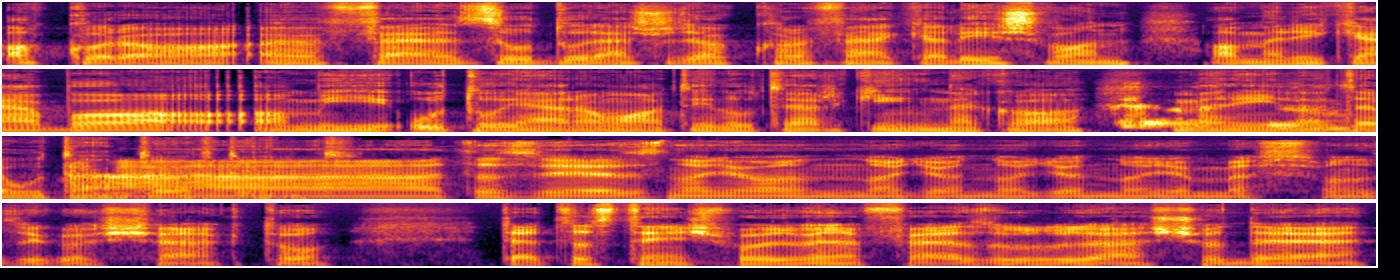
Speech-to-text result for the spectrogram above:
akkora felzódulás, vagy akkora felkelés van Amerikába, ami utoljára Martin Luther Kingnek a merénylete után történt. Hát azért ez nagyon-nagyon-nagyon-nagyon messze van az igazságtól. Tehát az tényleg volt benne felzódulása, de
